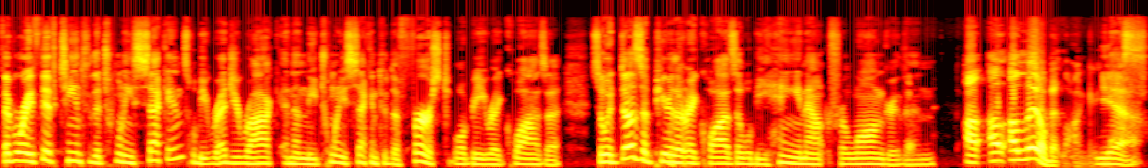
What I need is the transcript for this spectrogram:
February 15th through the 22nd will be Regirock, and then the 22nd through the 1st will be Rayquaza. So it does appear that Rayquaza will be hanging out for longer than A, a, a little bit longer. yeah, yes.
